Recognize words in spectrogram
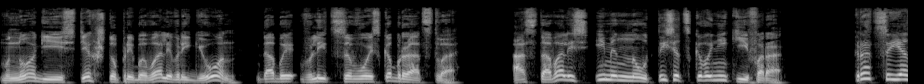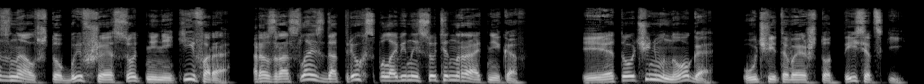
Многие из тех, что прибывали в регион, дабы влиться в войско братства, оставались именно у Тысяцкого Никифора. Кратце я знал, что бывшая сотня Никифора разрослась до трех с половиной сотен ратников. И это очень много, учитывая, что Тысяцкий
